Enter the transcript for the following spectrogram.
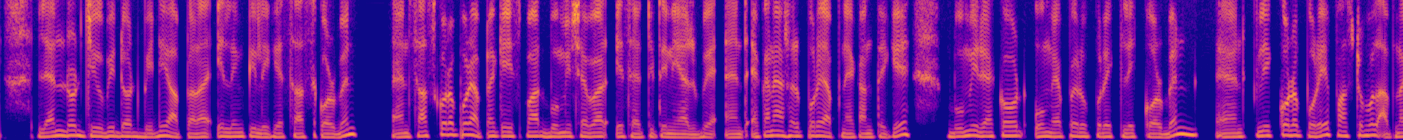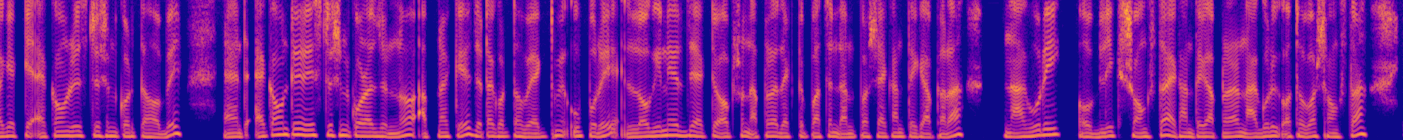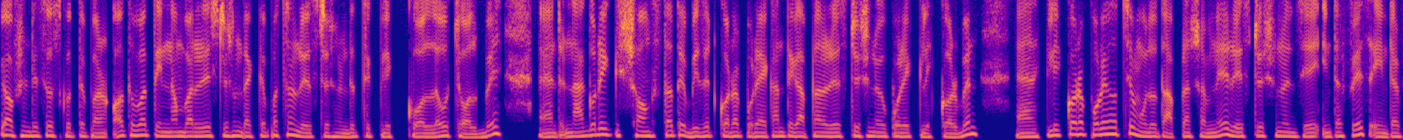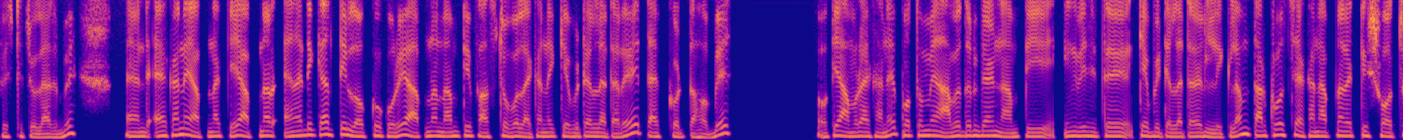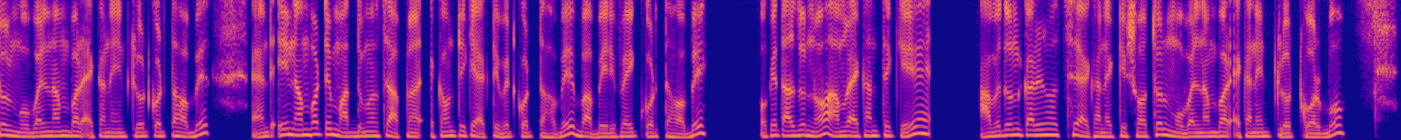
land dot GOB dot BD, আপনারা এই লিঙ্কটি লিখে সার্চ করবেন। অ্যান্ড সার্চ করার পরে আপনাকে স্মার্ট ভূমি সেবার এই সাইটটিতে নিয়ে আসবে। অ্যান্ড এখানে আসার পরে আপনি এখান থেকে ভূমি রেকর্ড ও ম্যাপের উপরে ক্লিক করবেন। অ্যান্ড ক্লিক করার পরে ফার্স্ট অফ অল আপনাকে একটি অ্যাকাউন্ট রেজিস্ট্রেশন করতে হবে। অ্যান্ড অ্যাকাউন্টে রেজিস্ট্রেশন করার জন্য আপনাকে যেটা করতে হবে, একদমই উপরে লগ ইনের যে একটা অপশন আপনারা দেখতে পাচ্ছেন, ডান পাশে এখান থেকে আপনারা নাগরিক অবলিক সংস্থা, এখান থেকে আপনারা নাগরিক অথবা সংস্থা এই অপশনটি চুজ করতে পারেন। অথবা তিন নম্বর রেজিস্ট্রেশন দেখতে পাচ্ছেন রেজিস্ট্রেশনটিতে ক্লিক করলেও চলবে। অ্যান্ড নাগরিক সংস্থাতে ভিজিট করার পরে এখান থেকে আপনারা রেজিস্ট্রেশনের উপরে ক্লিক করবেন। অ্যান্ড ক্লিক করার পরে হচ্ছে মূলত আপনার সামনে রেজিস্ট্রেশনের যে ইন্টারফেস এই ইন্টারফেসটি চলে আসবে। অ্যান্ড এখানে আপনাকে আপনার এনআইডি কার্ডটি লক্ষ্য করে আপনার নামটি ফার্স্ট অফ অল এখানে ক্যাপিটাল লেটারে টাইপ করতে হবে। ওকে, আমরা এখানে প্রথমে আবেদনকারীর নামটি ইংরেজিতে ক্যাপিটাল লেটারে লিখলাম। তারপর হচ্ছে এখানে আপনার একটি সচল মোবাইল নাম্বার এখানে ইনক্লুড করতে হবে। অ্যান্ড এই নাম্বারটির মাধ্যমে হচ্ছে আপনার অ্যাকাউন্টটিকে অ্যাক্টিভেট করতে হবে বা ভেরিফাই করতে হবে। ওকে, তার জন্য আমরা এখান থেকে আবেদনকারীর হচ্ছে এখানে একটি সচল মোবাইল নাম্বার এখানে ইনক্লুড করব।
